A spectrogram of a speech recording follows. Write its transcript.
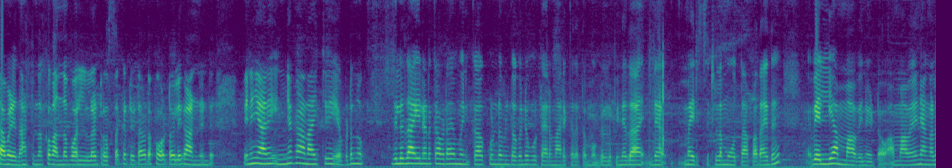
തമിഴ്നാട്ടിൽ നിന്നൊക്കെ വന്ന പോലെയുള്ള ഡ്രസ്സൊക്കെ ഇട്ടിട്ട് അവിടെ ഫോട്ടോയിൽ കാണുന്നുണ്ട്. പിന്നെ ഞാൻ ഇന്നെ കാണാനായിട്ട് എവിടെ ഇതിലിതായാലടക്കം അവിടെ മുൻകാക്കുണ്ട് മുൻകാക്കുന്റെ കൂട്ടുകാരന്മാരൊക്കെ കേട്ടോ മുകളിൽ പിന്നെ ഇതാ എന്റെ മരിച്ചിട്ടുള്ള മൂത്താപ്പ അതായത് വലിയ അമ്മാവിന് കേട്ടോ. അമ്മാവിനെ ഞങ്ങൾ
